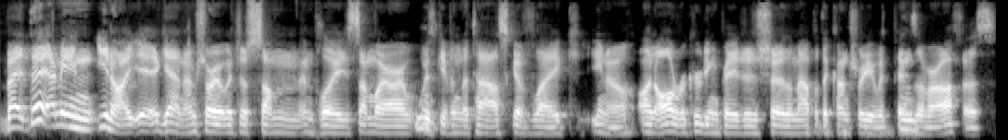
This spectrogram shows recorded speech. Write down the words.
but they, I mean, you know, again, I'm sure it was just some employee somewhere was given the task of like, you know, on all recruiting pages, show the map of the country with pins mm. of our office.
